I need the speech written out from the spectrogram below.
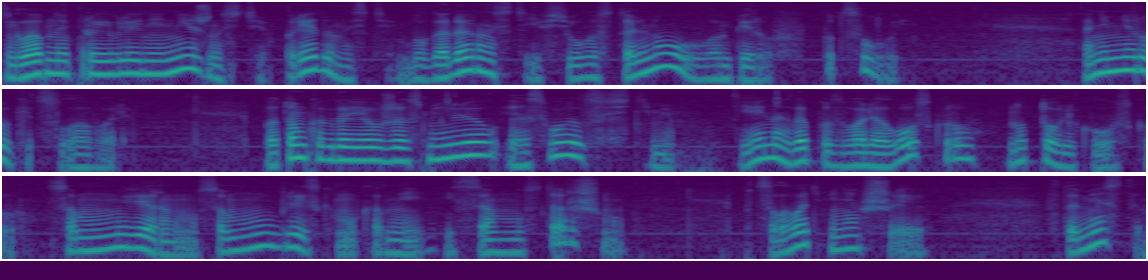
Главное проявление нежности, преданности, благодарности и всего остального у вампиров – поцелуй. Они мне руки целовали. Потом, когда я уже осмелел и освоился с ними, я иногда позволял Оскару, но только Оскару, самому верному, самому близкому ко мне и самому старшему, поцеловать меня в шею, в то место,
